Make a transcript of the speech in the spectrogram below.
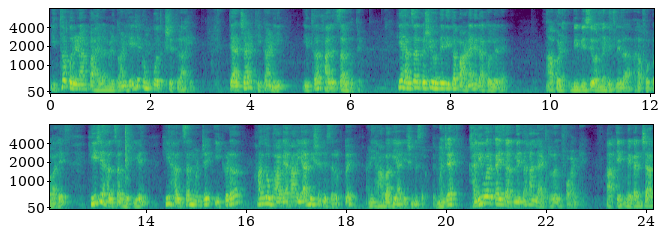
इथं परिणाम पाहायला मिळतो आणि हे जे कमकुवत क्षेत्र आहे त्याच्या ठिकाणी इथं हालचाल होते. ही हालचाल कशी होते ती इथं बाणाने दाखवलेलं आहे. हा आपण बी बी सीवरनं घेतलेला हा फोटो आहे. ही जी हालचाल होतीये ही हालचाल म्हणजे इकडं हा जो भाग आहे हा या दिशेने सरकतोय आणि हा भाग या दिशेने सरकतोय. म्हणजे खालीवर काही जात नाही तर हा लॅटरल फॉल्ट आहे. हा एकमेकांच्या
